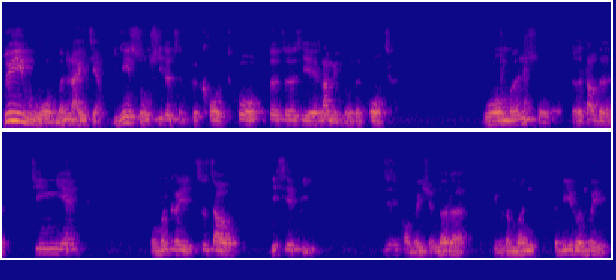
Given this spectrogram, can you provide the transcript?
对于我们来讲，已经熟悉了整个过过这这些烂尾楼的过程，我们所得到的经验，我们可以制造一些比这些我们选择的有的们的利润会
